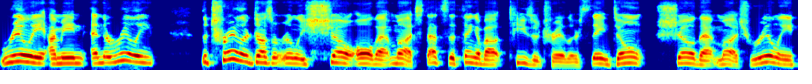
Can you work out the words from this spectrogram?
Really i mean and there really the trailer doesn't really show all that much. That's the thing about teaser trailers. They don't show that much. Really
